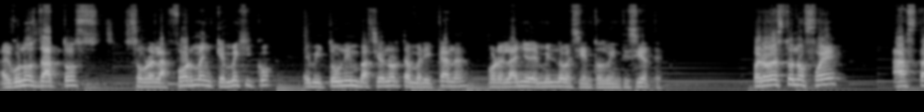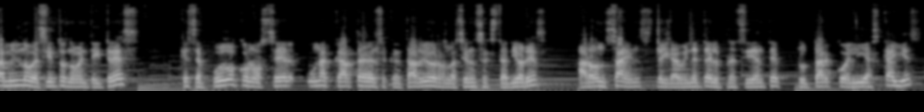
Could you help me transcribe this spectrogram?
algunos datos sobre la forma en que México evitó una invasión norteamericana por el año de 1927. Pero esto no fue hasta 1993 que se pudo conocer una carta del secretario de Relaciones Exteriores, Aaron Sainz, del gabinete del presidente Plutarco Elías Calles,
